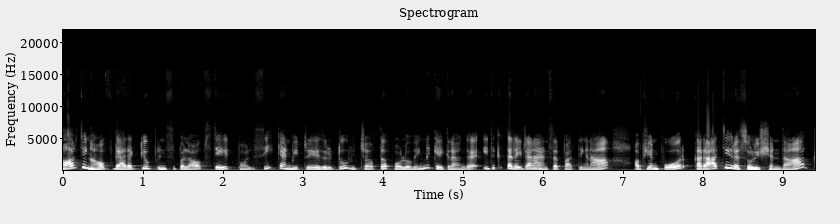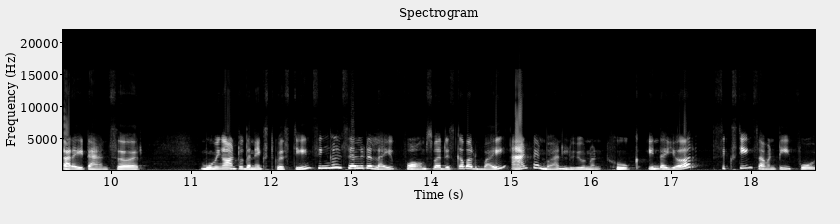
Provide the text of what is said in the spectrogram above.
origin of directive principle of state policy can be traced to which of the ஃபாலோவிங்னு கேட்குறாங்க இதுக்கு கரெக்டான ஆன்சர் பார்த்தீங்கன்னா ஆப்ஷன் ஃபோர் கராச்சி ரெசொல்யூஷன் தான் correct answer moving on to the next question single celled life forms were discover by Anton van Anton van Leeuwenhoek in the year 1674.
